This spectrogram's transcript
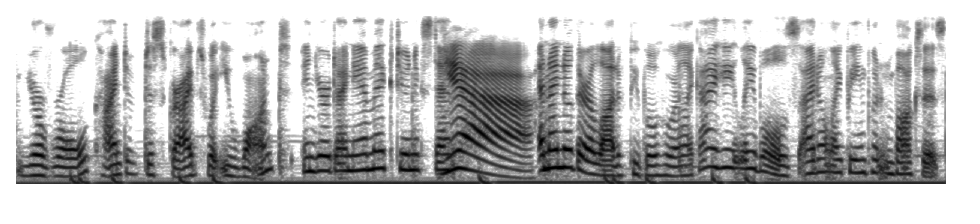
your role kind of describes what you want in your dynamic to an extent. yeah. And I know there are a lot of people who are like, I hate labels. I don't like being put in boxes.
